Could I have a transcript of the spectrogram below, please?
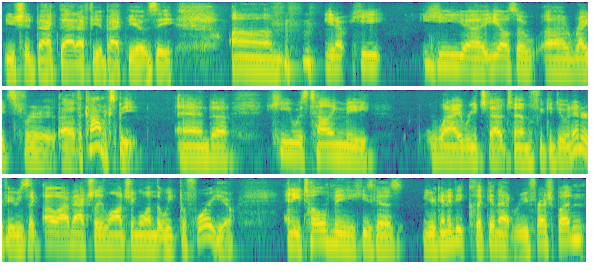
you should back that after you back the OZ. Um, you know, he he uh, he also uh, writes for uh, the Comics Beat, and uh, he was telling me when I reached out to him if we could do an interview, he's like, "Oh, I'm actually launching one the week before you." And he told me, he goes, "You're going to be clicking that refresh button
